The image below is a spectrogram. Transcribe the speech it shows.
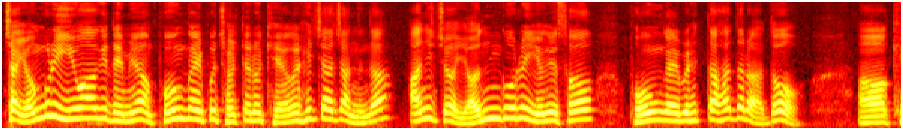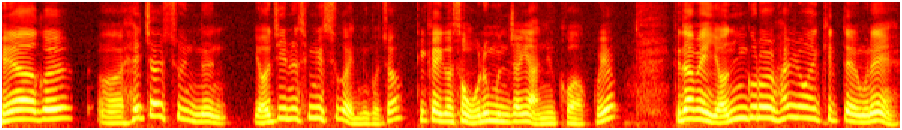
자, 연구를 이용하게 되면 보험가입 후 절대로 계약을 해지하지 않는다? 아니죠. 연구를 이용해서 보험가입을 했다 하더라도 어, 계약을 어, 해지할 수 있는 여지는 생길 수가 있는 거죠. 그러니까 이것은 옳은 문장이 아닐 것 같고요. 그 다음에 연구를 활용했기 때문에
